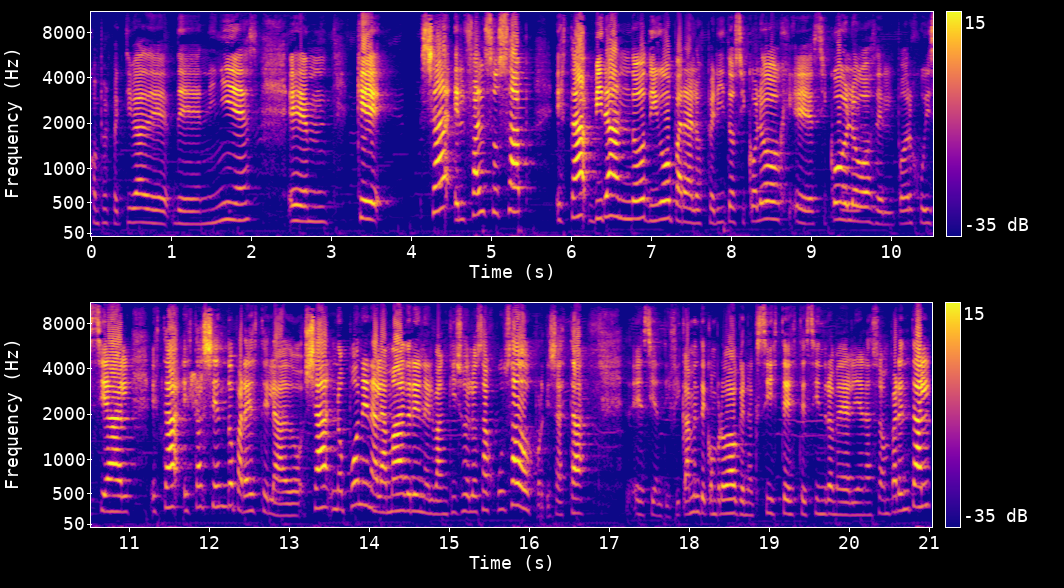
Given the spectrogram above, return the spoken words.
con perspectiva de, niñez eh, que ya el falso SAP está virando, digo, para los peritos eh, psicólogos del Poder Judicial, está, está yendo para este lado. Ya no ponen a la madre en el banquillo de los acusados porque ya está eh, científicamente comprobado que no existe este síndrome de alienación parental,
